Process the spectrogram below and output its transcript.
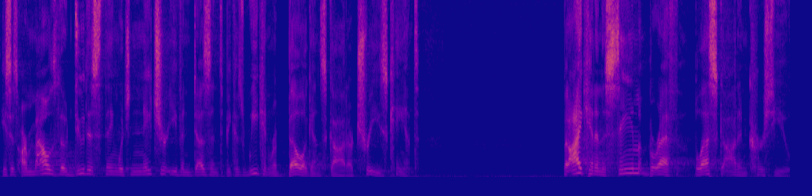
He says, Our mouths, though, do this thing which nature even doesn't because we can rebel against God. Our trees can't. But I can, in the same breath, bless God and curse you.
